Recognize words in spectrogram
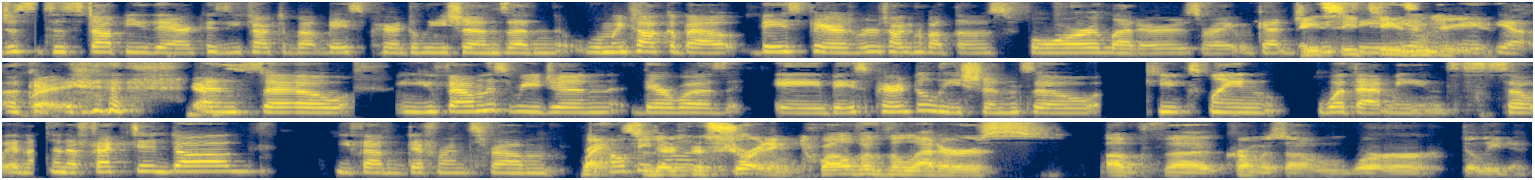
just to stop you there, because you talked about base pair deletions, and when we talk about base pairs, we're talking about those four letters, right? We've got G, C, and G. Yeah, okay. Right. Yes. and so you found this region, there was a base pair deletion. So can you explain what that means? So in an affected dog, you found a difference from right. so there's dog? shortening. Twelve of the letters of the chromosome were deleted,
